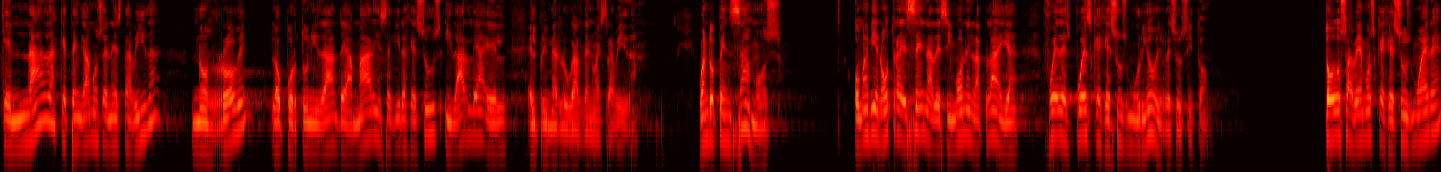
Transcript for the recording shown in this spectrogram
que nada que tengamos en esta vida nos robe la oportunidad de amar y seguir a Jesús y darle a Él el primer lugar de nuestra vida. Cuando pensamos, o más bien otra escena de Simón en la playa, fue después que Jesús murió y resucitó. Todos sabemos que Jesús muere,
